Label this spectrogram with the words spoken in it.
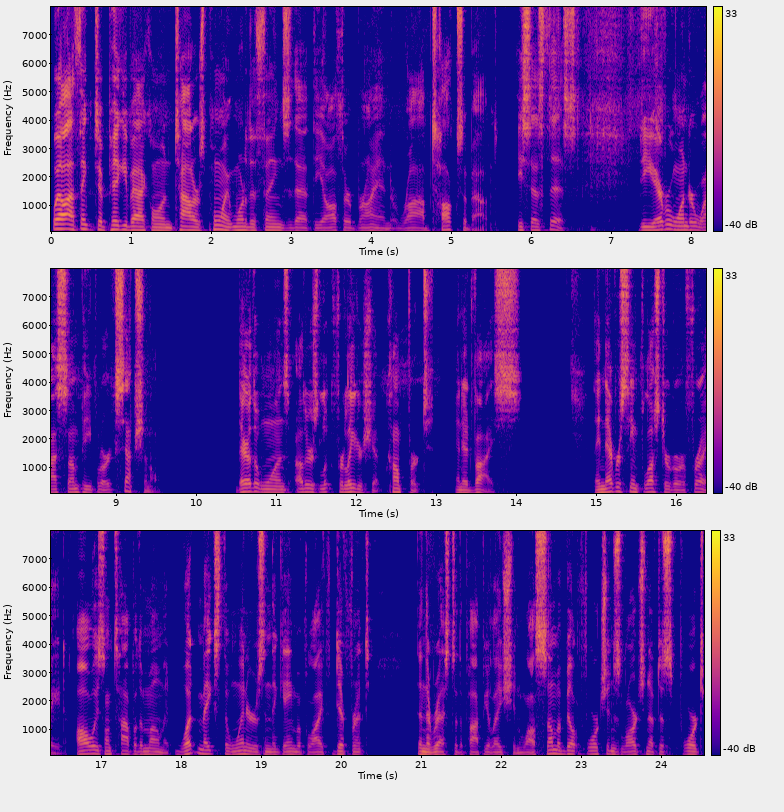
Well, I think to piggyback on Tyler's point, one of the things that the author Brian Robb talks about, he says this Do you ever wonder why some people are exceptional? They're the ones others look for leadership, comfort, and advice. They never seem flustered or afraid, always on top of the moment. What makes the winners in the game of life different than the rest of the population? While some have built fortunes large enough to support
